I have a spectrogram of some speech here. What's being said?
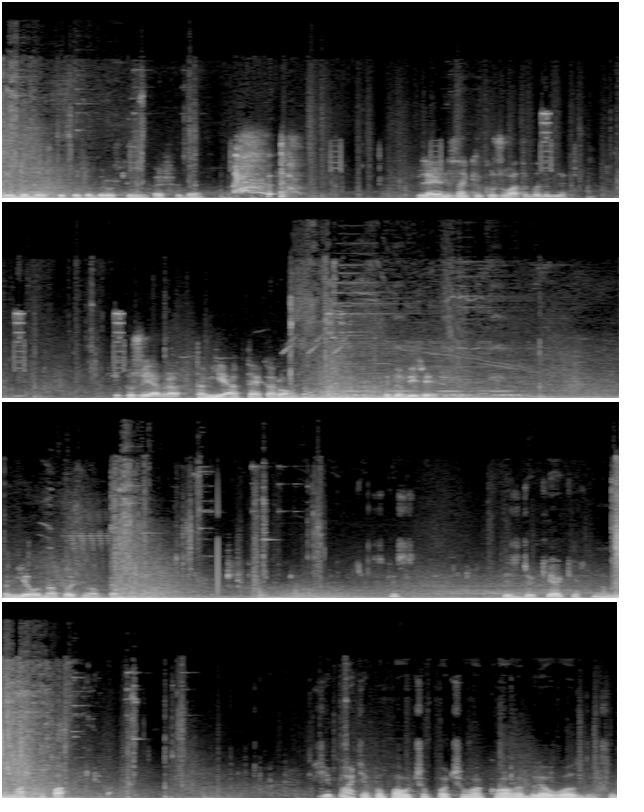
Я йду бошку цю заберу, що ти мені перший дав. Бля, я не знаю, кілько жувати буде, бля. Кілько жує, брат. Там є аптека, Ром. Ти добіжиш. Там є одна точно аптека. Якісь піздюки, яких не можеш попасти. Єбать, я попав чу- по чувакові, бля, у воздухі.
